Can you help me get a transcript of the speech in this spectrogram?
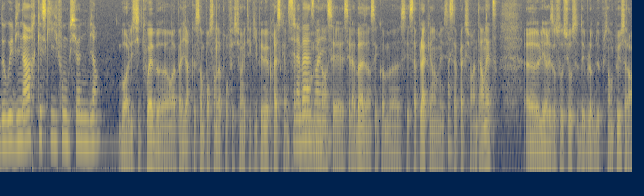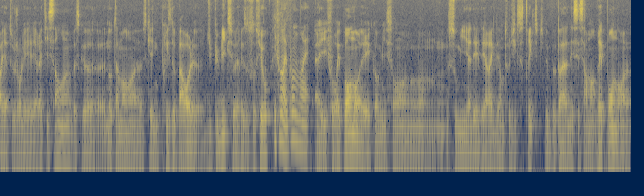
de webinars? Qu'est-ce qui fonctionne bien? Bon, les sites web, euh, on va pas dire que 100% de la profession est équipée, mais presque. Hein, c'est la, base, bon, c'est la base, hein, c'est comme euh, c'est sa plaque, hein, mais c'est sa plaque sur Internet. Euh, les réseaux sociaux se développent de plus en plus. Alors il y a toujours les, réticents, parce que notamment parce qu'il y a une prise de parole du public sur les réseaux sociaux. Il faut répondre, ouais. il faut répondre, et comme ils sont soumis à des, des règles déontologiques strictes, tu ne peux pas nécessairement répondre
